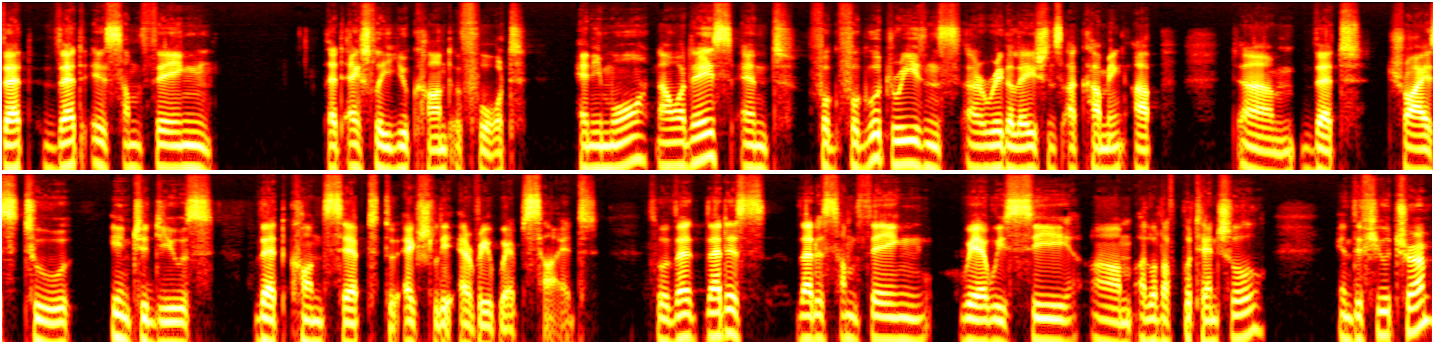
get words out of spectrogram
that that is something that actually you can't afford anymore nowadays. And for, for good reasons, uh, regulations are coming up um, that tries to introduce that concept to actually every website. So that that is that is something where we see um, a lot of potential in the future.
